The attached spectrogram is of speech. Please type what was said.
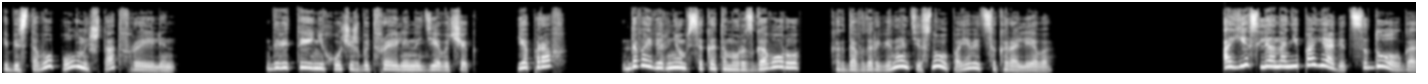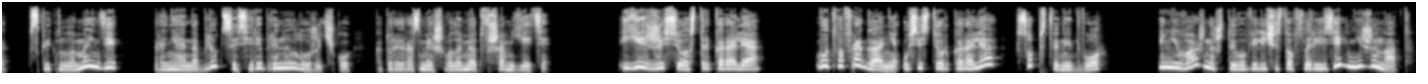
и без того полный штат фрейлин. Да ведь ты и не хочешь быть фрейлиной девочек. Я прав? Давай вернемся к этому разговору когда в Дарвинанте снова появится королева. Если она не появится долго, вскрикнула Мэнди, роняя на блюдце серебряную ложечку, которой размешивала мед в шамьете. Есть же сестры короля. Вот во Фрагане у сестер короля собственный двор, и неважно, что его величество Флоризель не женат.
